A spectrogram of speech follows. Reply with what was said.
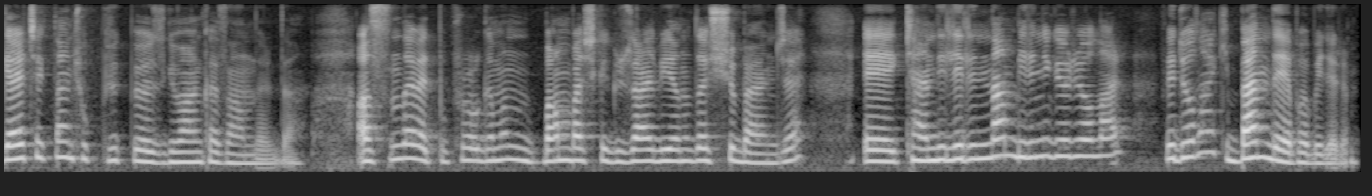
gerçekten çok büyük bir özgüven kazandırdı. Aslında evet bu programın bambaşka güzel bir yanı da şu bence. Ee, kendilerinden birini görüyorlar ve diyorlar ki ben de yapabilirim.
